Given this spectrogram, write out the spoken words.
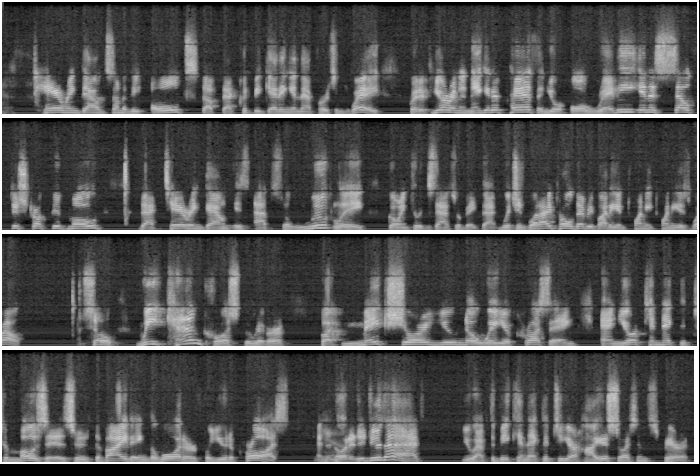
tearing down some of the old stuff that could be getting in that person's way. But if you're in a negative path and you're already in a self destructive mode, that tearing down is absolutely going to exacerbate that, which is what I told everybody in 2020 as well. So we can cross the river, but make sure you know where you're crossing and you're connected to Moses, who's dividing the water for you to cross. And yeah. in order to do that, you have to be connected to your higher source and spirit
